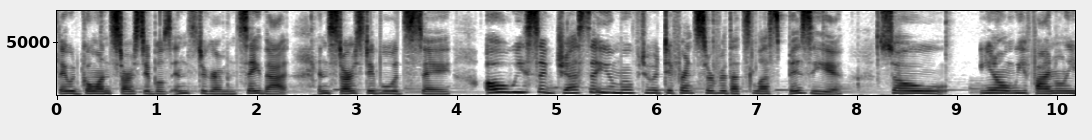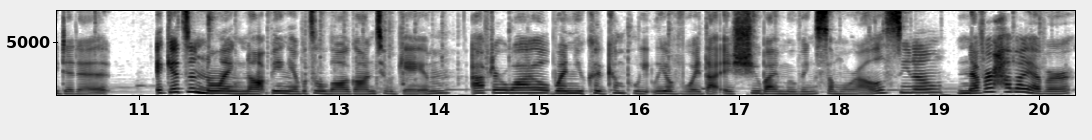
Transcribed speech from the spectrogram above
they would go on Star Stable's Instagram and say that, and Star Stable would say, oh, we suggest that you move to a different server that's less busy. So, you know, we finally did it. It gets annoying not being able to log on to a game after a while when you could completely avoid that issue by moving somewhere else, you know? Never have I ever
